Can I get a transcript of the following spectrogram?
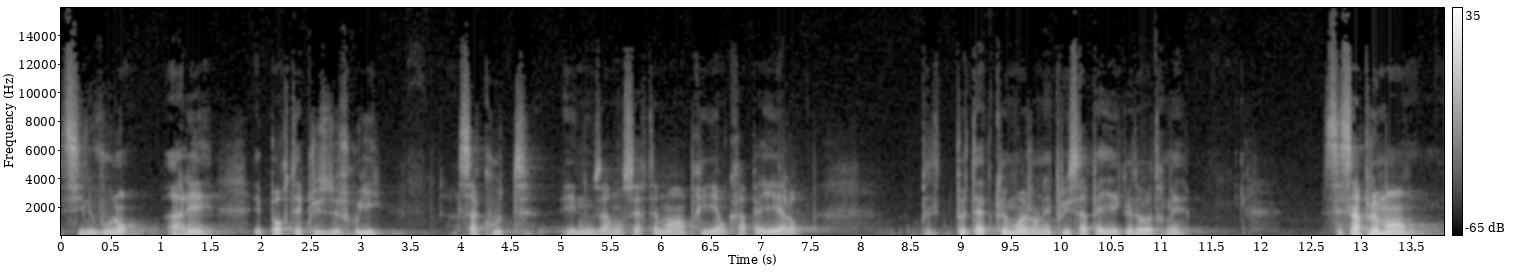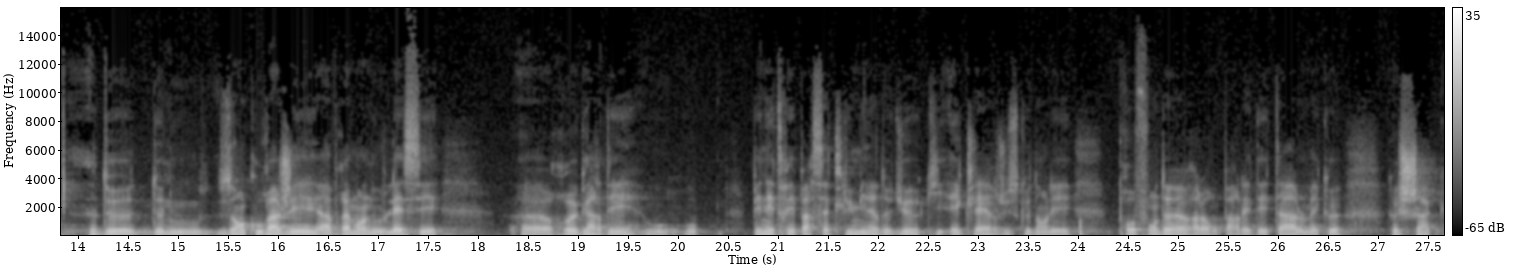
si nous voulons aller et porter plus de fruits, ça coûte et nous avons certainement un prix encore à. Alors peut-être que moi j'en ai plus à payer que d'autres, mais c'est simplement de, nous encourager à vraiment nous laisser euh, regarder ou, pénétrer par cette lumière de Dieu qui éclaire jusque dans les profondeurs. Alors on parlait d'étal, mais que chaque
